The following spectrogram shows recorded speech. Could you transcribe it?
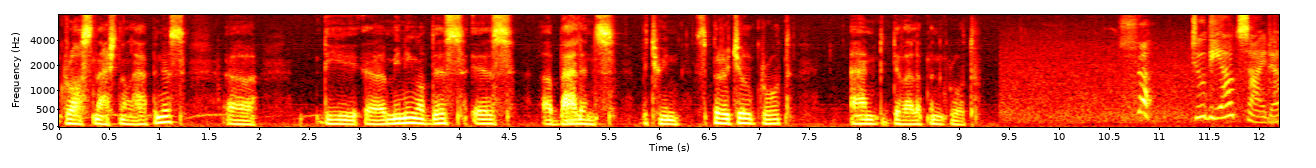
gross national happiness. Uh, the uh, meaning of this is a balance between spiritual growth and development growth. To the outsider,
